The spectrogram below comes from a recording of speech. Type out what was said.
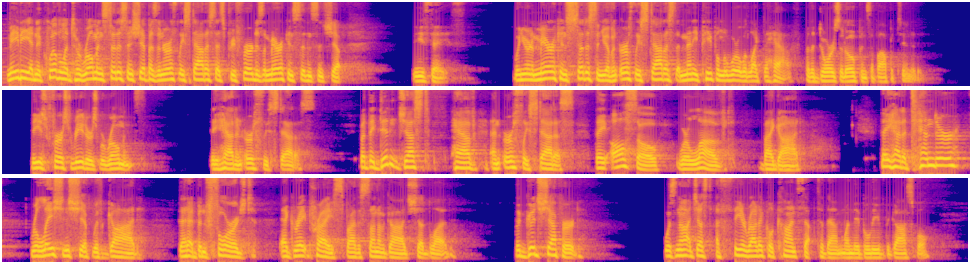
Maybe an equivalent to Roman citizenship as an earthly status that's preferred as American citizenship these days. When you're an American citizen, you have an earthly status that many people in the world would like to have for the doors it opens of opportunity. These first readers were Romans. They had an earthly status. But they didn't just have an earthly status. They also were loved by God. They had a tender relationship with God that had been forged at great price by the Son of God shed blood. The Good Shepherd was not just a theoretical concept to them when they believed the gospel.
